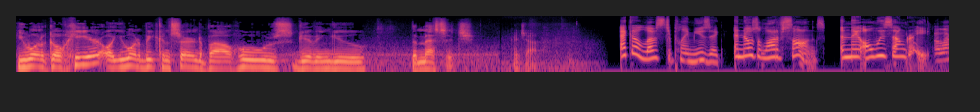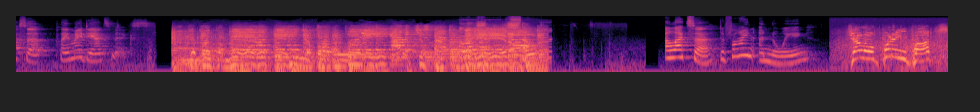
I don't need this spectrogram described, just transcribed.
you want to go here or you want to be concerned about who's giving you the message? Good job. Echo loves to play music and knows a lot of songs, and they always sound great. Alexa, play my dance mix. Alexa, define annoying. Jello pudding pops,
